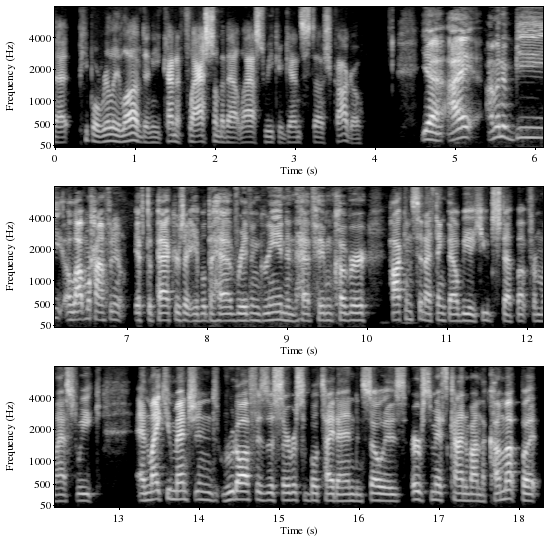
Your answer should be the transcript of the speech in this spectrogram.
that people really loved, and he kind of flashed some of that last week against uh, Chicago. Yeah, I I'm going to be a lot more confident if the Packers are able to have Raven Greene and have him cover Hockenson. I think that'll be a huge step up from last week. And like you mentioned, Rudolph is a serviceable tight end, and so is Irv Smith kind of on the come up. But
